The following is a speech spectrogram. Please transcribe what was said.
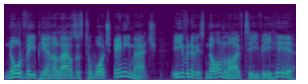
NordVPN allows us to watch any match, even if it's not on live TV here.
